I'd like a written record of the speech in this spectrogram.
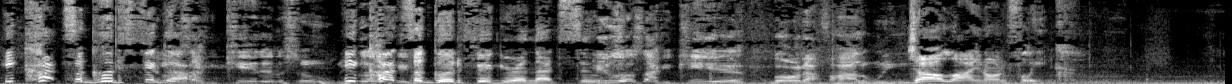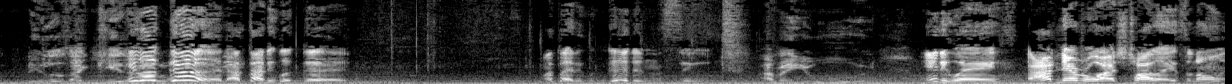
He cuts a good He figure. looks like a kid in a suit. He looks cuts like a good figure in that suit. He looks like a kid going out for Halloween. Jawline on fleek. He looks like a kid. He looked Halloween. good. I thought he looked good. I thought he looked good in the suit. I mean, you would. Anyway, I never watched Twilight, so don't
